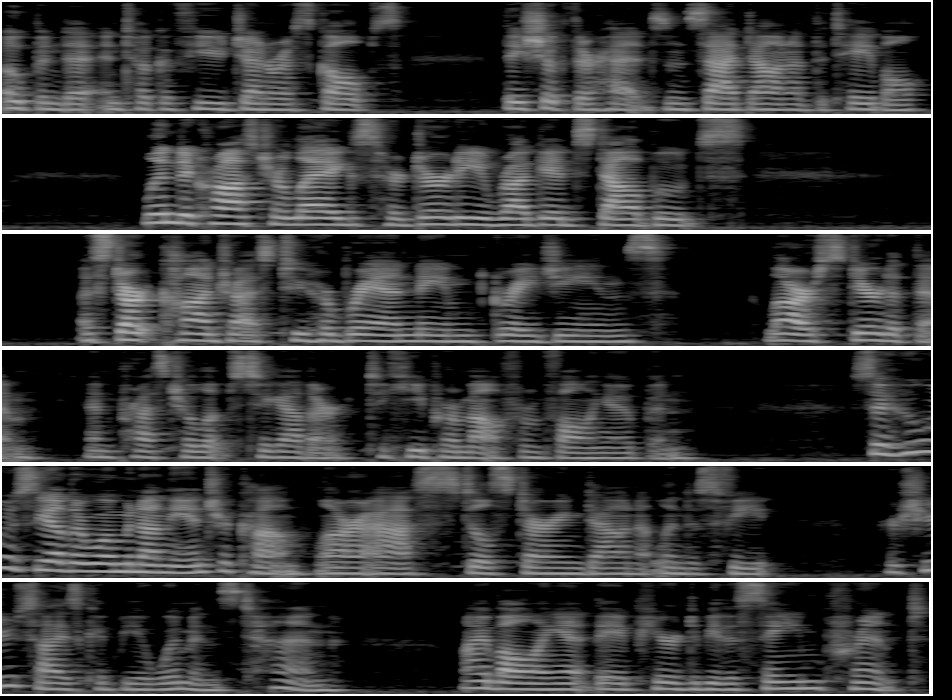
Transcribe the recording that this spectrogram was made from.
opened it, and took a few generous gulps. They shook their heads and sat down at the table. Linda crossed her legs, her dirty, rugged style boots, a stark contrast to her brand named gray jeans. Lars stared at them and pressed her lips together to keep her mouth from falling open. So, who was the other woman on the intercom? Lara asked, still staring down at Linda's feet. Her shoe size could be a women's ten. Eyeballing it, they appeared to be the same print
